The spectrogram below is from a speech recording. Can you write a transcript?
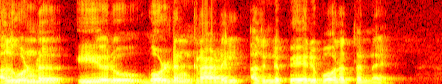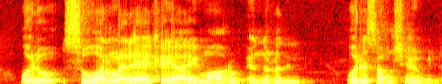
അതുകൊണ്ട് ഈ ഒരു ഗോൾഡൻ ക്രാഡിൽ അതിന്റെ പേര് പോലെ തന്നെ ഒരു സുവർണരേഖയായി മാറും എന്നുള്ളതിൽ ഒരു സംശയവുമില്ല.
